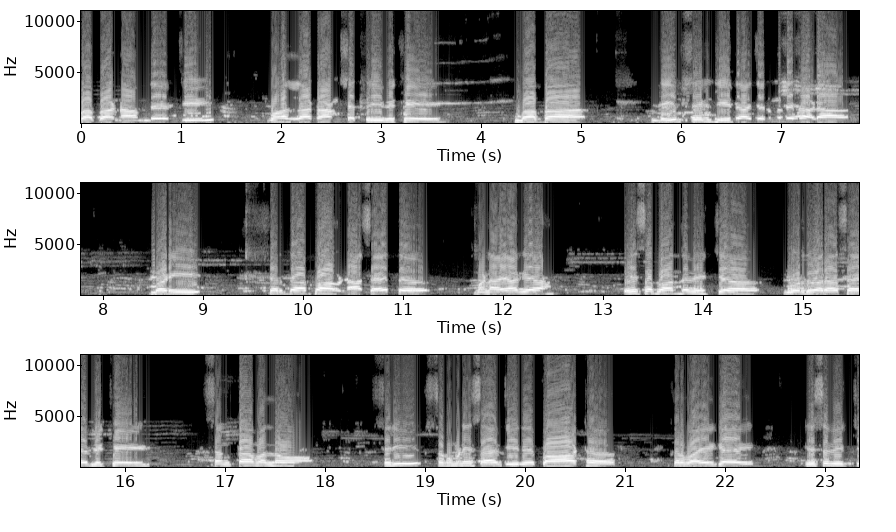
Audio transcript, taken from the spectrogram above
ਬਾਬਾ ਨਾਮਦੇਵ ਜੀ, ਮੁਹੱਲਾ ਟਾਂਗ ਛਤਰੀ ਵਿਖੇ ਬਾਬਾ ਦੀਪ ਸਿੰਘ ਜੀ ਦਾ ਜਨਮ ਦਿਹਾੜਾ ਬੜੀ ਸ਼ਰਧਾ ਭਾਵਨਾ ਸਹਿਤ ਮਨਾਇਆ ਗਿਆ। ਇਸ ਸੰਬੰਧ ਵਿੱਚ ਗੁਰਦੁਆਰਾ ਸਾਹਿਬ ਵਿਖੇ ਸੰਗਤਾਂ ਵੱਲੋਂ ਸ੍ਰੀ ਸੁਖਮਨੀ ਸਾਹਿਬ ਜੀ ਦੇ ਪਾਠ ਕਰਵਾਏ ਗਏ। ਇਸ ਵਿੱਚ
